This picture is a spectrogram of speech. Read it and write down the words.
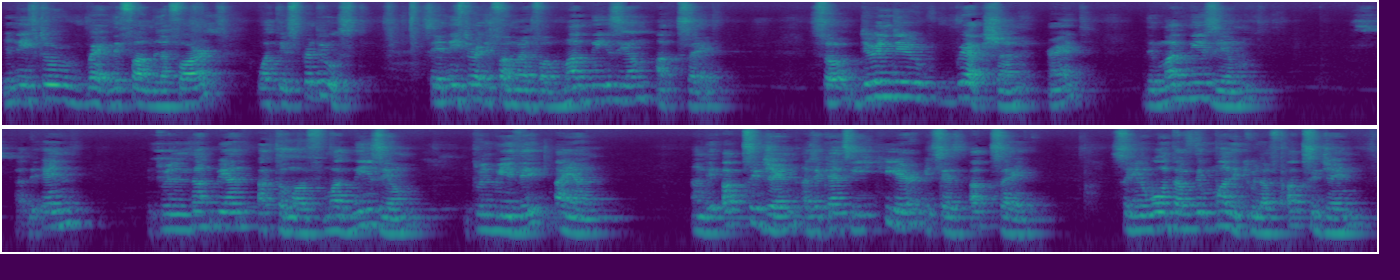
you need to write the formula for what is produced. So you need to write the formula for magnesium oxide. So during the reaction, right, the magnesium at the end, it will not be an atom of magnesium, it will be the ion. And the oxygen, as you can see here, it says oxide. So you won't have the molecule of oxygen,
